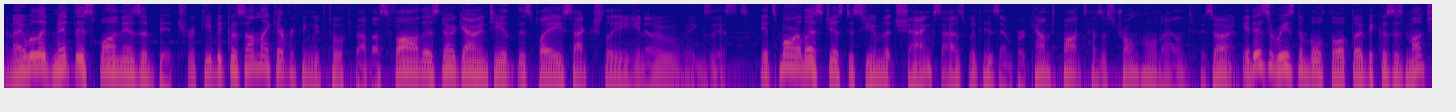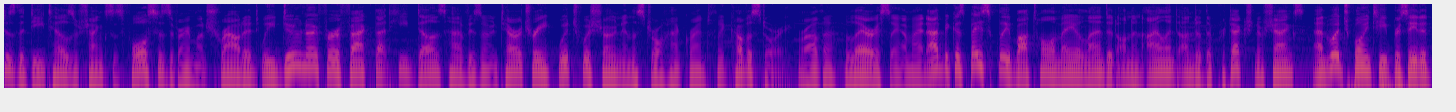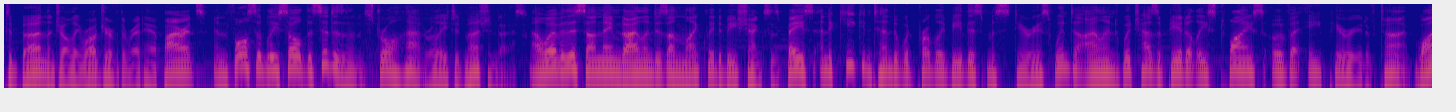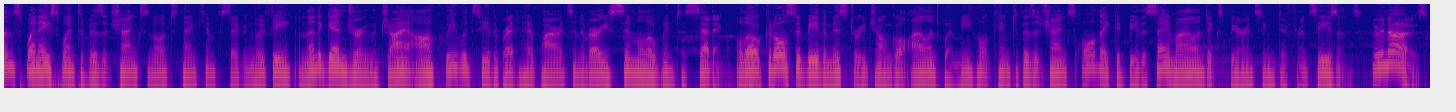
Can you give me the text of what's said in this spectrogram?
And I will admit this one is a bit tricky because unlike everything we've talked about thus far, there's no guarantee that this place actually, you know, exists. It's more or less just assumed that Shanks, as with his Emperor counterparts, has a stronghold island of his own. It is a reasonable thought though because as much as the details of Shanks's forces are very much shrouded, we do know for a fact that he does have his own territory, which was shown in the Straw Hat Grand Fleet cover story. Rather hilariously, I might add, because basically Bartolomeo landed on an island under the protection of Shanks, at which point he proceeded to burn the Jolly Roger of the Red Hair Pirates and forcibly sold the citizens straw hat related merchandise. However, this unnamed island is unlikely to be Shanks's base, and a key contender would probably be this mysterious winter island, which has appeared at least twice over a period of time. Once when Ace went to visit Shanks in order to thank him for saving Luffy, and then again during the Jaya arc, we would see the Red Hair Pirates in a very similar winter setting. Although it could also be the Mystery Jungle Island where Mihawk came to visit Shanks, or they could be the same island experiencing different seasons. Who knows?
